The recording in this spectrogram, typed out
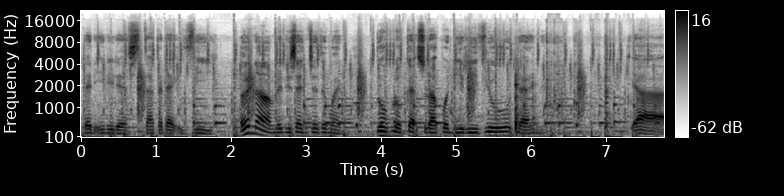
Dan ini dia starter deck V6 ladies and gentlemen. 20 kad sudah pun di review dan Ya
